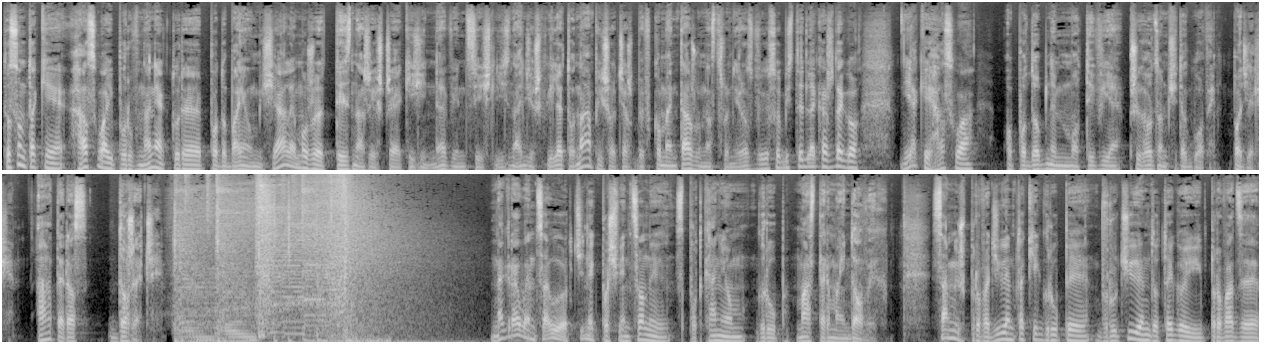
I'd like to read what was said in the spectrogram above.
To są takie hasła i porównania, które podobają mi się, ale może ty znasz jeszcze jakieś inne, więc jeśli znajdziesz chwilę, to napisz chociażby w komentarzu na stronie Rozwój Osobisty dla każdego, jakie hasła o podobnym motywie przychodzą ci do głowy. Podziel się. A teraz do rzeczy. Nagrałem cały odcinek poświęcony spotkaniom grup mastermindowych. Sam już prowadziłem takie grupy, wróciłem do tego i prowadzę,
